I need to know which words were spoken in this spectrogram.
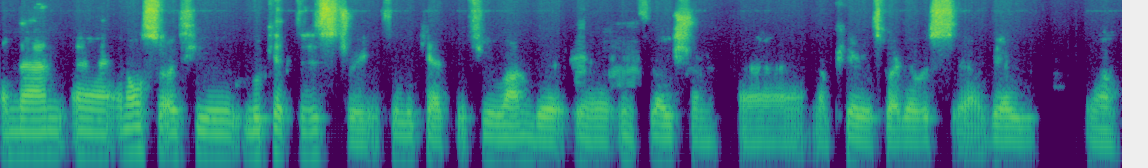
And then, uh, and also if you look at the history, if you look at, if you run the uh, inflation uh, you know, periods where there was uh, very, you know,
